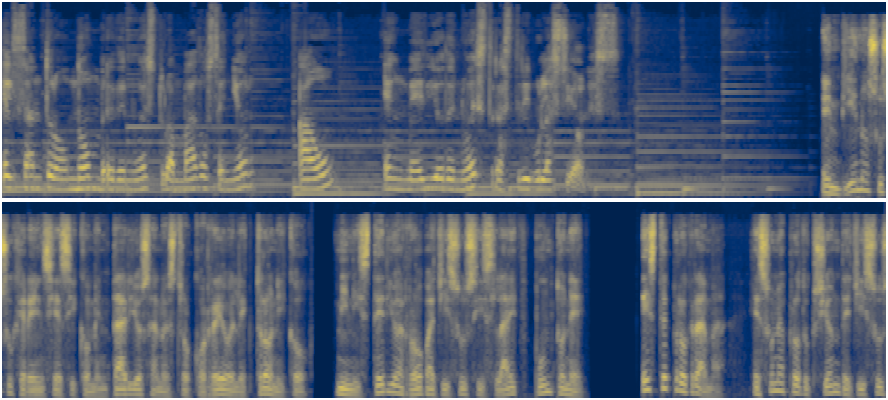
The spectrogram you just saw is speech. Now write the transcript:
el santo nombre de nuestro amado Señor, aún en medio de nuestras tribulaciones. Envíenos sus sugerencias y comentarios a nuestro correo electrónico ministerio.jesusislife.net. Este programa es una producción de Jesus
